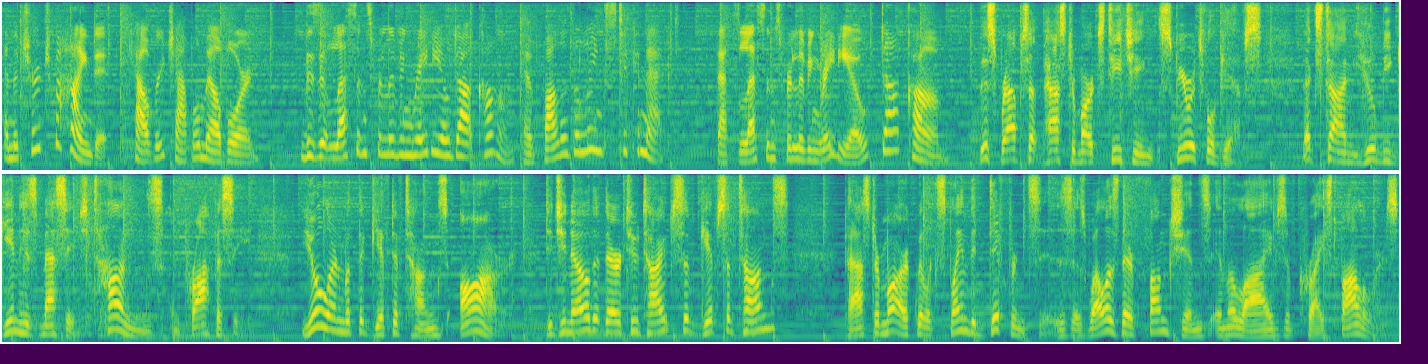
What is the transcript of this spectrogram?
and the church behind it, Calvary Chapel, Melbourne. Visit lessonsforlivingradio.com and follow the links to connect. That's lessonsforlivingradio.com. This wraps up Pastor Mark's teaching, Spiritual Gifts. Next time, he'll begin his message, Tongues and Prophecy. You'll learn what the gift of tongues are. Did you know that there are two types of gifts of tongues? Pastor Mark will explain the differences as well as their functions in the lives of Christ followers.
